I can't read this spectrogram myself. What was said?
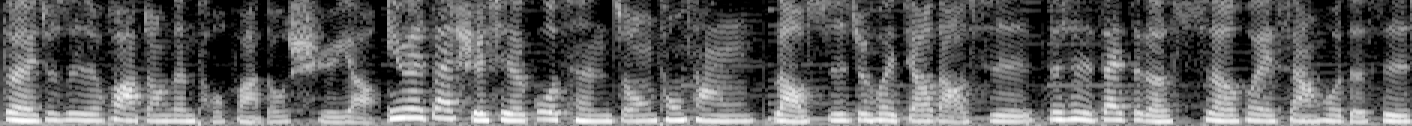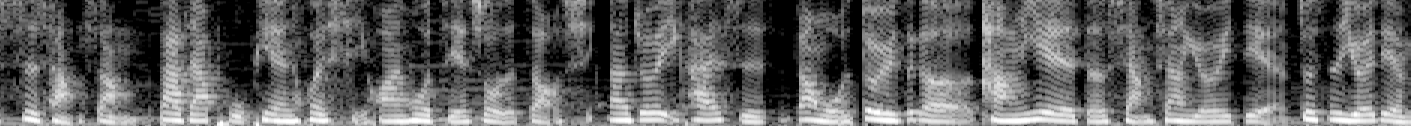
对，就是化妆跟头发都需要，因为在学习的过程中，通常老师就会教导是，就是在这个社会上或者是市场上，大家普遍会喜欢或接受的造型，那就会一开始让我对于这个行业的想象有一点，就是有一点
